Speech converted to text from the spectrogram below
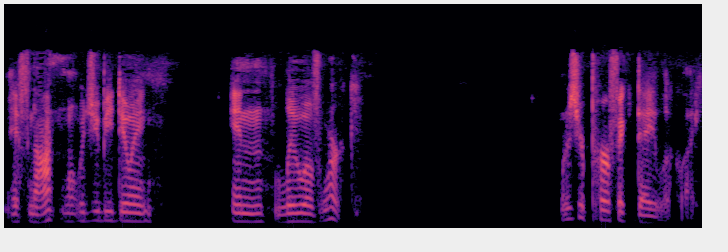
If not, what would you be doing in lieu of work? What does your perfect day look like?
